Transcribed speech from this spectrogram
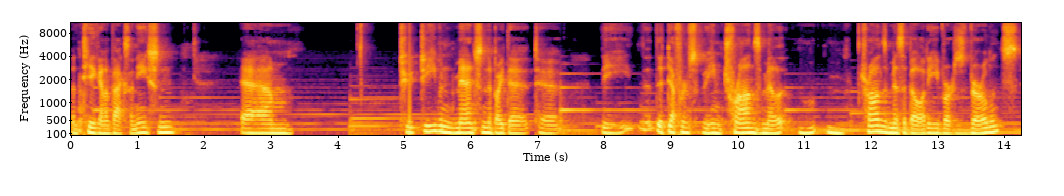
than taking a vaccination. Um, to, to even mention about the to the the difference between transmi- transmissibility versus virulence.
